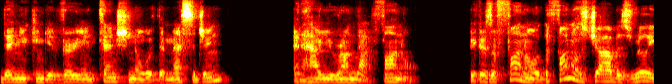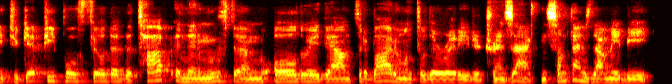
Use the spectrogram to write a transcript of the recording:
then you can get very intentional with the messaging and how you run that funnel. Because a funnel, the funnel's job is really to get people filled at the top and then move them all the way down to the bottom until they're ready to transact. And sometimes that may be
